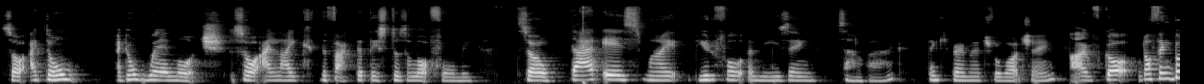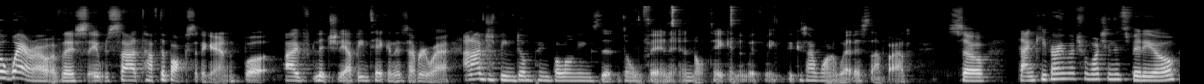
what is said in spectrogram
So I don't I don't wear much, so I like the fact that this does a lot for me. So that is my beautiful, amazing saddlebag. Thank you very much for watching. I've got nothing but wear out of this. It was sad to have to box it again, but I've literally, I've been taking this everywhere. And I've just been dumping belongings that don't fit in it and not taking them with me because I want to wear this that bad. So thank you very much for watching this video.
